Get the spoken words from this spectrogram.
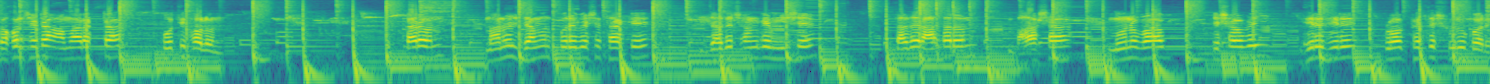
তখন সেটা আমার একটা প্রতিফলন। কারণ মানুষ যেমন পরিবেশে থাকে, যাদের সঙ্গে মিশে তাদের আচরণ, ভাষা, মনোভাব এসবই ধীরে ধীরে প্রভাব ফেলতে শুরু করে।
